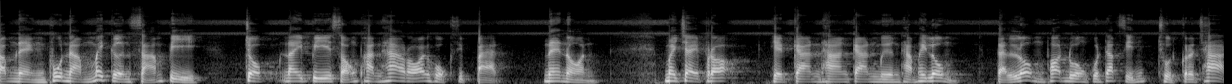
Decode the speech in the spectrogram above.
ตำแหน่งผู้นำไม่เกิน 3 ปี จบในปี 2568 แน่นอน ไม่ใช่เพราะเหตุการณ์ทางการเมืองทำให้ล่ม แต่ล่มเพราะดวงคุณทักษิณฉุดกระชาก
